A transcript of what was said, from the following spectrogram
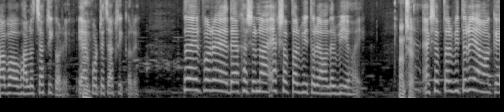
বাবাও ভালো চাকরি করে এয়ারপোর্টে চাকরি করে। তো এরপরে দেখাশোনা এক সপ্তাহের ভিতরে আমাদের বিয়ে হয়। আচ্ছা। এক সপ্তাহের ভিতরেই আমাকে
